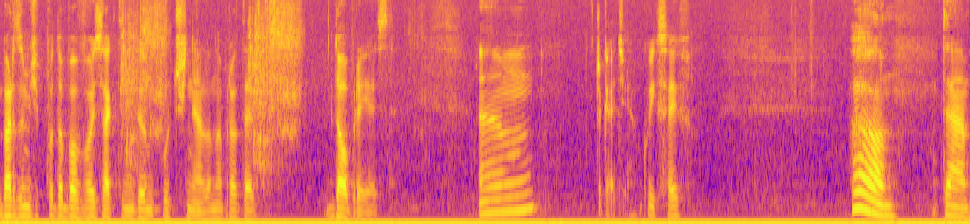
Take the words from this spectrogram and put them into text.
Bardzo mi się podoba voice acting Don Pulcinello, naprawdę dobry jest. Um, czekajcie, quick save. O, tak,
